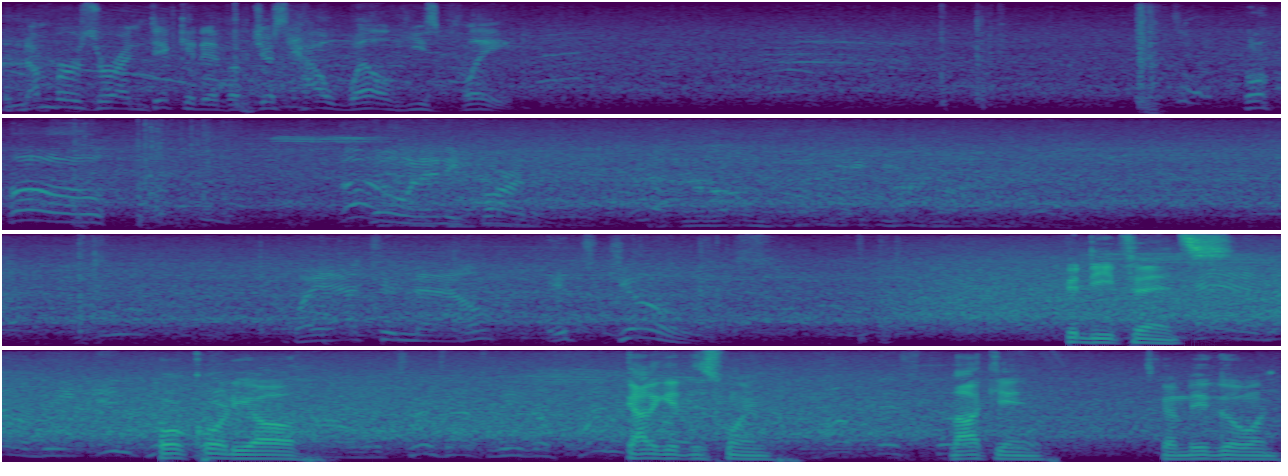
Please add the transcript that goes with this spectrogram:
the numbers are indicative of just how well he's played. Oh, going any farther. Play action now. It's Jones. Good defense. And that'll be Four quarter, y'all. incomplete. It turns out to be the final Got to get this win. Lock in. It's gonna be a good one.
